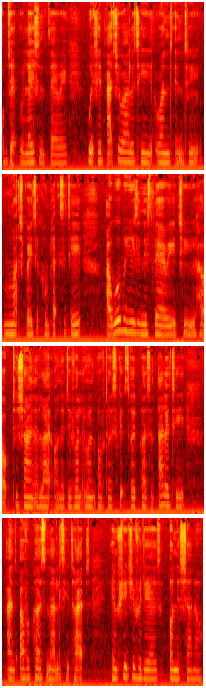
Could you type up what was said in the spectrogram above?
object relations theory, which in actuality runs into much greater complexity. I will be using this theory to help to shine a light on the development of the schizoid personality and other personality types in future videos on this channel.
